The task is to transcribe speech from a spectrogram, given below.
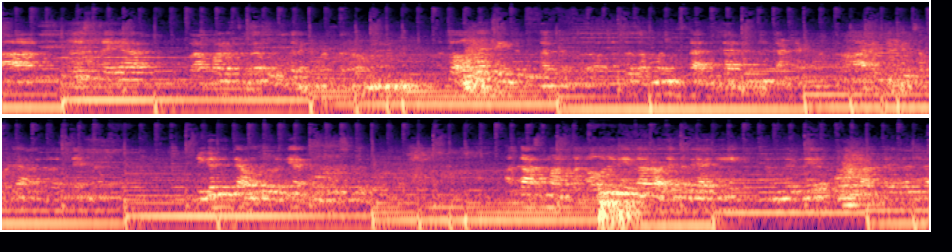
ಆ ರಸ್ತೆಯ ವ್ಯಾಪಾರಸ್ಥರ ಕಲೆಕ್ಟ್ ಮಾಡ್ತಾರೋ ಅಥವಾ ಅವರ ಕೈಯಿಂದ ದುಡ್ಡು ಅಥವಾ ಸಂಬಂಧಿಸಿದ ಅಧಿಕಾರಿಗಳು ಕಾಂಟ್ಯಾಕ್ಟ್ ಮಾಡ್ತಾರೋ ಆ ರೀತಿ ಕೆಲಸ ಮಾಡಿ ಆ ರಸ್ತೆಯನ್ನ ನಿಗದಿತ ಅವಧಿಗಳಿಗೆ ಮುಗಿಸ್ಬೇಕು. ಅಕಸ್ಮಾತ್ ಅವರಿಗೆ ಏನಾದ್ರು ಅಡೆತಡೆಯಾಗಿ ನಮಗೆ ಮೇಲೆ ಫೋನ್ ಆಗ್ತಾ ಇಲ್ಲ ಇಲ್ಲ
